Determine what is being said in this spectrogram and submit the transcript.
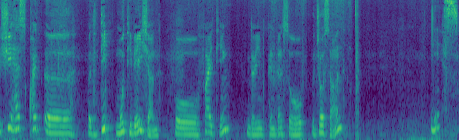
she has quite uh, a deep motivation for fighting the independence of Joseon. Yes.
